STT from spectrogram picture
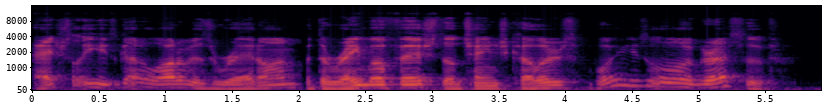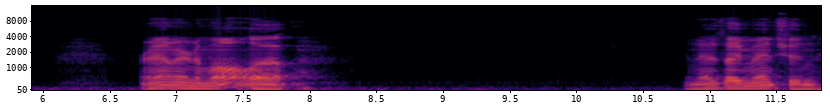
Actually, he's got a lot of his red on. But the rainbow fish, they'll change colors. Boy, he's a little aggressive. Rounding them all up. And as I mentioned,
